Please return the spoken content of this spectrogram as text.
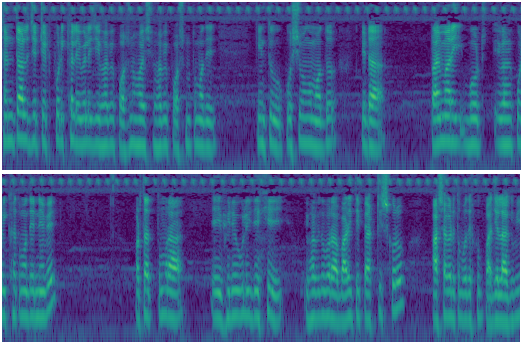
সেন্ট্রাল যে টেট পরীক্ষা লেভেলে যেভাবে প্রশ্ন হয়, সেভাবে প্রশ্ন তোমাদের কিন্তু পশ্চিমবঙ্গ মধ্য যেটা প্রাইমারি বোর্ড এভাবে পরীক্ষা তোমাদের নেবে। অর্থাৎ তোমরা এই ভিডিওগুলি দেখে এভাবে তোমরা বাড়িতে প্র্যাকটিস করো। আশা করি তোমাদের খুব কাজে লাগবে।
